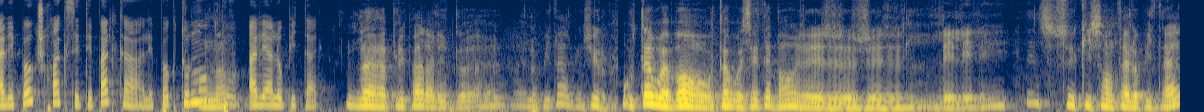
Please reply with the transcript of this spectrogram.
à l'époque je crois que c'était pas le cas à l'époque tout le monde non. allait à l'hôpital La plupart allaient à l'hôpital, bien sûr. Au Tawa, bon, au Tawa, c'était bon. Je, je, je, les, les, les, ceux qui sont à l'hôpital,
